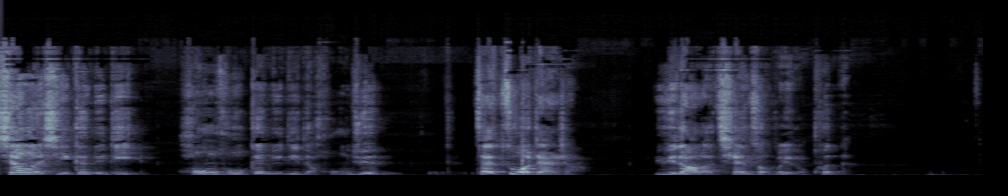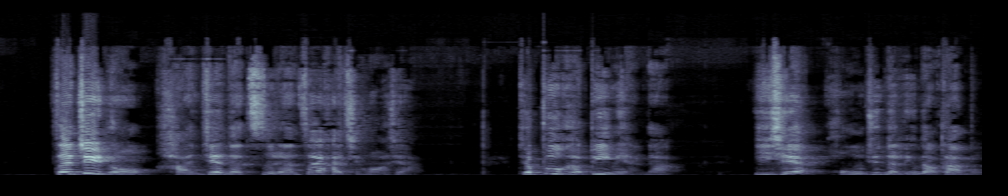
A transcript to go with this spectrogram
湘鄂西根据地。洪湖根据地的红军在作战上遇到了前所未有的困难。在这种罕见的自然灾害情况下，就不可避免的一些红军的领导干部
